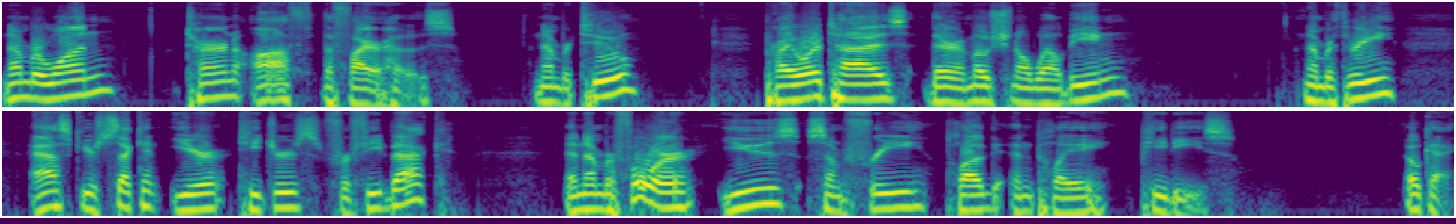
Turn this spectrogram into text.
Number one, turn off the fire hose. Number two, prioritize their emotional well being. Number three, ask your second year teachers for feedback. And number four, use some free plug and play PDs. Okay,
